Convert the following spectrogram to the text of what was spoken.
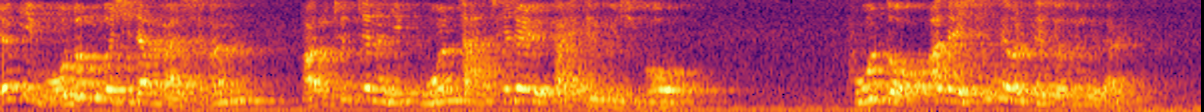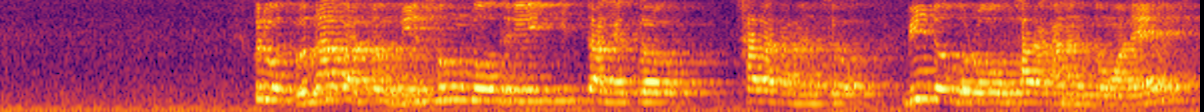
여기 모든 것이라는 말씀은 바로 첫째는 이 구원 자체를 가리키는 것이고 구원도 아들의 생명을 통해서 얻는 거다. 그리고 더 나아가서 우리 성도들이 이 땅에서 살아가면서 믿음으로 살아가는 동안에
